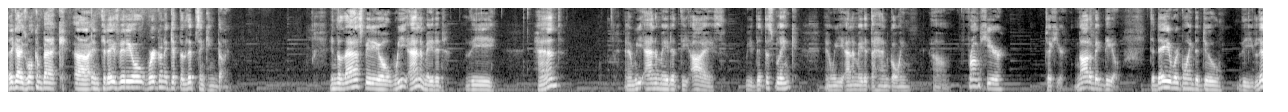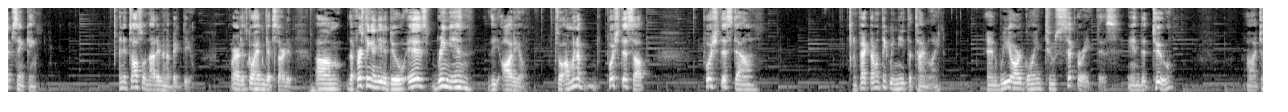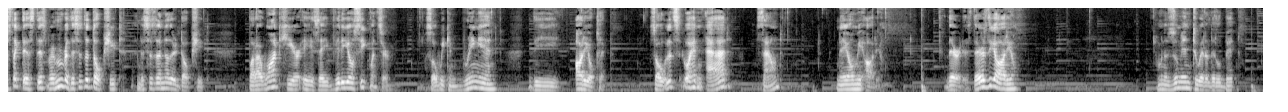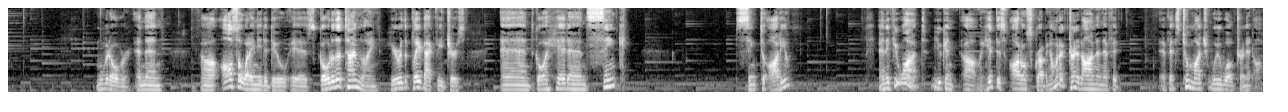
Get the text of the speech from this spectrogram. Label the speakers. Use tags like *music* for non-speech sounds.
Speaker 1: Hey guys, welcome back. Uh, in today's video, we're going to get the lip syncing done. In the last video, we animated the hand and we animated the eyes. We did this blink and we animated the hand going um, from here to here. Not a big deal. Today, we're going to do the lip syncing and it's also not even a big deal. All right, let's go ahead and get started. Um, the first thing I need to do is bring in the audio. So I'm gonna push this up, push this down. In fact, I don't think we need the timeline. And we are going to separate this into two. Uh, just like this. This Remember, this is the dope sheet, and this is another dope sheet. But I want here is a video sequencer so we can bring in the audio clip. So let's go ahead and add sound, Naomi audio. There it is. There's the audio. I'm going to zoom into it a little bit. Move it over. And then uh, also what I need to do is go to the timeline. Here are the playback features. And go ahead and sync sync to audio. And if you want, you can um, hit this auto scrubbing. I'm going to turn it on, and if it if it's too much, we will turn it off.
